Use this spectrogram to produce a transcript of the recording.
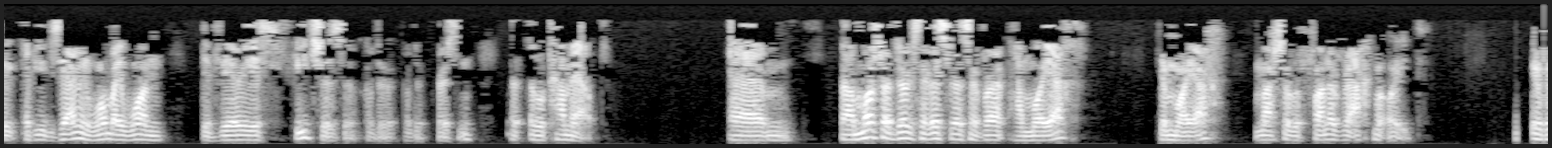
the, if you examine one by one the various features of, of the of the person, it will come out. Um, the moyach, mashal in front of rachma oid. In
